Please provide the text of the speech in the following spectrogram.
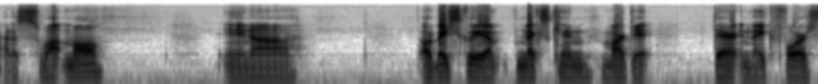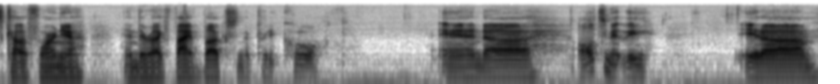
at a swap mall in uh or basically a Mexican market there in Lake Forest, California, and they were like five bucks and they're pretty cool. And uh ultimately it um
